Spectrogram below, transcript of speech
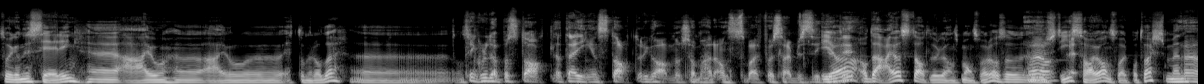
så organisering øh, er, jo, øh, er jo ett område. Tenker du da på statlig, at det er ingen statlige organer som har ansvar for cybersikkerhet? Ja, og det er jo statlige statlig organ som har ansvaret. Altså, ja. Justis har jo ansvar på tvers, men Ja,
